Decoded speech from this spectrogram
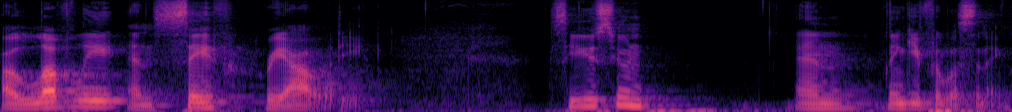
a lovely and safe reality. See you soon, and thank you for listening.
